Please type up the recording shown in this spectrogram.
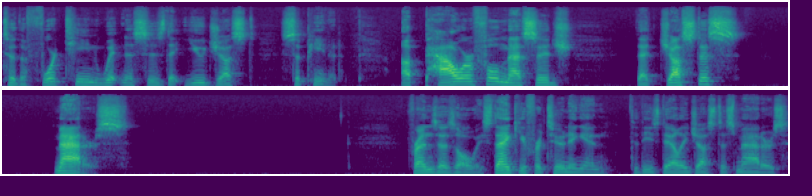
to the 14 witnesses that you just subpoenaed. A powerful message that justice matters. Friends, as always, thank you for tuning in to these Daily Justice Matters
